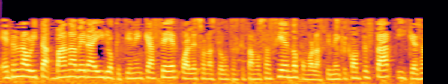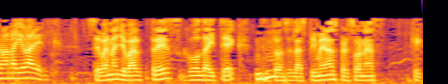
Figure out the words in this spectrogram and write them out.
Entren ahorita, van a ver ahí lo que tienen que hacer, cuáles son las preguntas que estamos haciendo, cómo las tienen que contestar y qué se van a llevar, Eric. Se van a llevar tres Gold Eye Tech, entonces las primeras personas que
